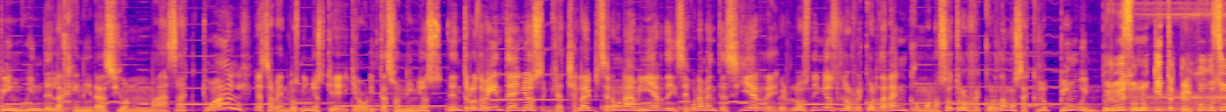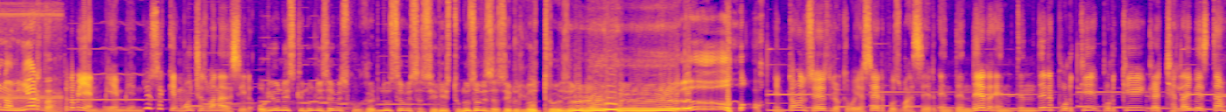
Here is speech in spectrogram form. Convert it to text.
Penguin de la generación más actual. Ya saben, los niños que, que ahorita son niños, dentro de 20 años Gacha Life será una mierda y seguramente cierre. Pero los niños lo recordarán como nosotros recordamos a Club Penguin. Pero eso no quita que el juego sea una mierda. Pero bien, bien, bien. Yo sé que muchos van a decir, Orión, es que no le sabes jugar, no sabes hacer esto, no sabes hacer el otro. Entonces, lo que voy a hacer, pues va a ser entender, entender por qué, por qué Gacha Live es tan...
